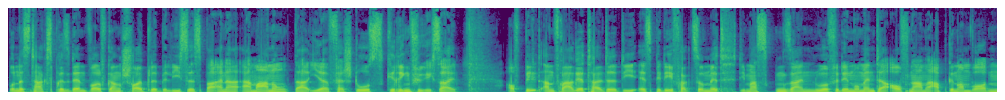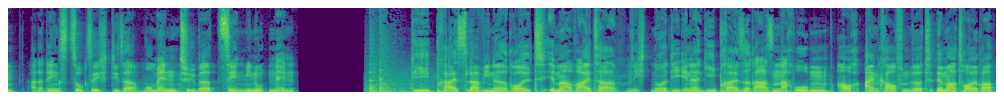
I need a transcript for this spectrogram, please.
Bundestagspräsident Wolfgang Schäuble beließ es bei einer Ermahnung, da ihr Verstoß geringfügig sei. Auf Bildanfrage teilte die SPD-Fraktion mit, die Masken seien nur für den Moment der Aufnahme abgenommen worden. Allerdings zog sich dieser Moment über zehn Minuten hin. Die Preislawine rollt immer weiter. Nicht nur die Energiepreise rasen nach oben, auch Einkaufen wird immer teurer.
